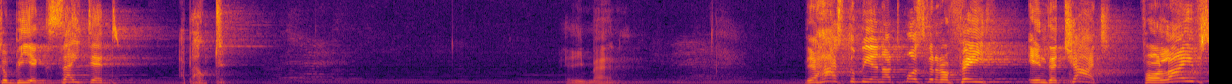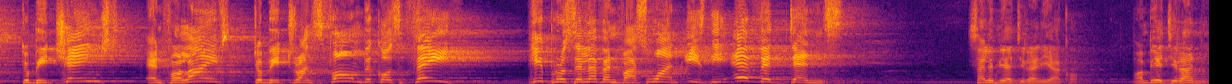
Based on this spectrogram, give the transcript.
to be excited about. Amen. There has to be an atmosphere of faith in the church for lives to be changed and for lives to be transformed because faith, Hebrews 11, verse 1, is the evidence. Salimia jirani yako, mwambie jirani,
